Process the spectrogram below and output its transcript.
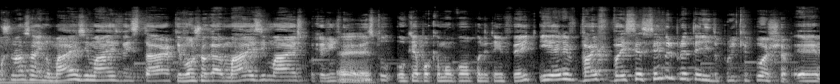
continuar saindo mais e mais V-Star, que vão jogar mais e mais, porque a gente É. tem visto o que a Pokémon Company tem feito. E ele vai, vai ser sempre preterido, porque, poxa, é,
